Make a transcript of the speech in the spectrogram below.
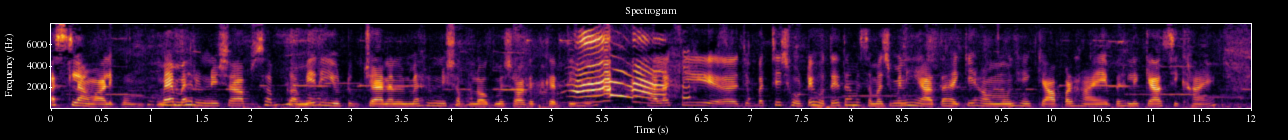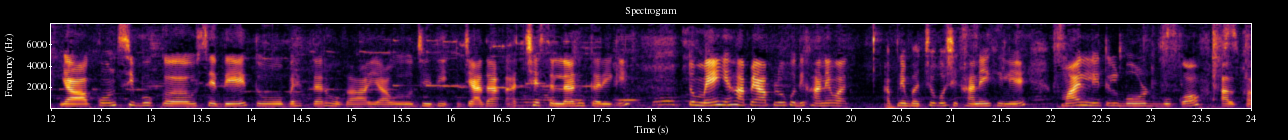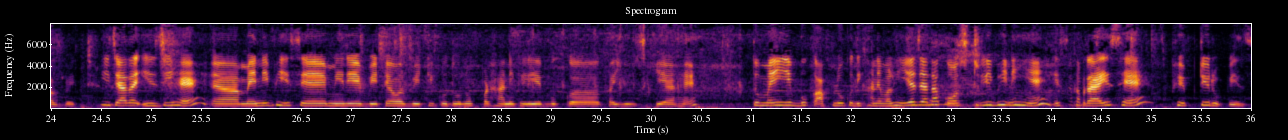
अस्सलाम वालेकुम मैं महरुनिशा आप सबका मेरे यूट्यूब चैनल महरुनिशा ब्लॉग में स्वागत करती हूँ। हालाँकि जब बच्चे छोटे होते हैं तो हमें समझ में नहीं आता है कि हम उन्हें क्या पढ़ाएँ, पहले क्या सिखाएँ, या कौन सी बुक उसे दे तो बेहतर होगा, या वो ज़्यादा अच्छे से लर्न करेगी। तो मैं यहाँ पे आप लोगों को दिखाने वाली अपने बच्चों को सिखाने के लिए my little board book of alphabet ये ज़्यादा इजी है। आ, मैंने भी इसे मेरे बेटे और बेटी को दोनों को पढ़ाने के लिए बुक का यूज़ किया है। तो मैं ये बुक आप लोगों को दिखाने वाली हूँ। यह ज़्यादा कॉस्टली भी नहीं है। इसका प्राइस है फिफ्टी रुपीज़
